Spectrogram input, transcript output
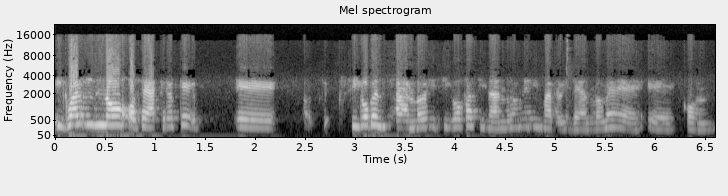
igual no, o sea, creo que eh, sigo pensando y sigo fascinándome y maravillándome eh, con,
